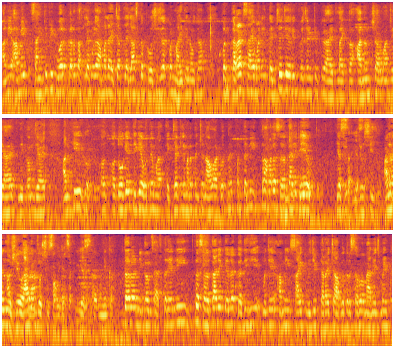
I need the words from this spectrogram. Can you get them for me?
आणि आम्ही सायंटिफिक वर्क करत असल्यामुळे आम्हाला याच्यातल्या जास्त प्रोसिजर पण माहिती नव्हत्या. पण कराड साहेबांनी त्यांचे जे रिप्रेझेंटेटिव्ह आहेत लाईक आनंद शर्मा जे आहेत निकम जे आहेत आणखी दोघे तिघे होते. एक्झॅक्टली मला त्यांचे नावं आठवत नाहीत पण त्यांनी इतकं आम्हाला सहकार्य ते केलं. होते. Yes sir yes Joshi. Anand Joshi होता. आनंद जोशी साहेब येस सर. निकम. तर निकम साहेब तर यांनी इतकं सहकार्य केलं कधीही म्हणजे आम्ही साईट व्हिजिट करायच्या अगोदर सर्व management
